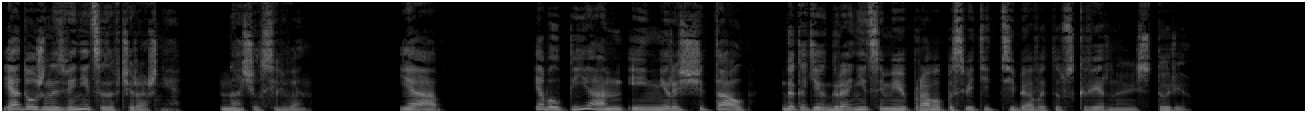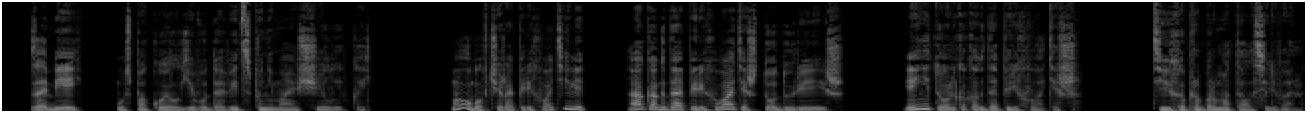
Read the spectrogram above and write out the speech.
«Я должен извиниться за вчерашнее», — начал Сильвен. «Я... я был пьян и не рассчитал, до каких границ имею право посвятить тебя в эту скверную историю». «Забей», — успокоил его Давид с понимающей улыбкой. «Мы оба вчера перехватили а когда перехватишь, то дуреешь. И не только когда перехватишь. Тихо пробормотал Сильвен.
